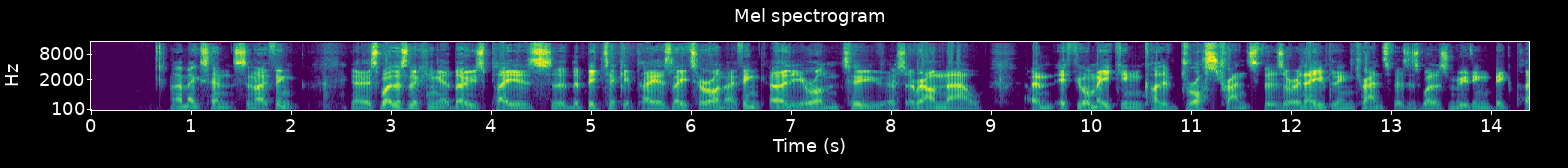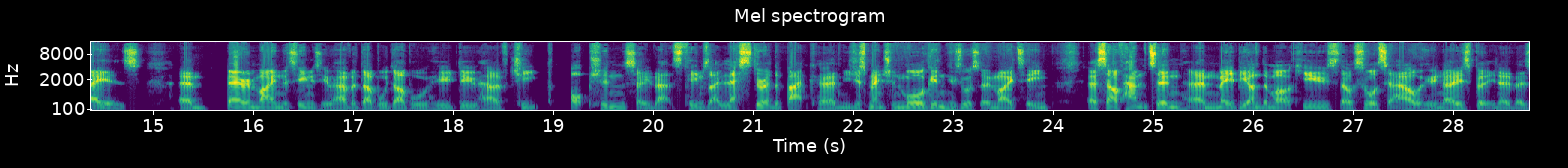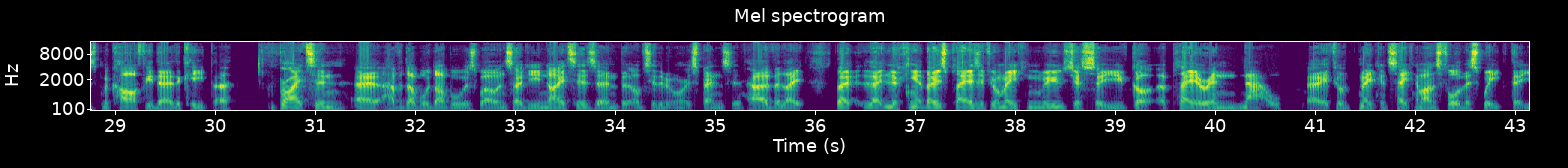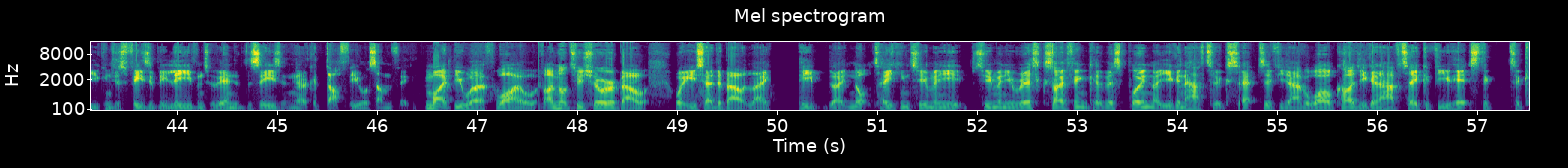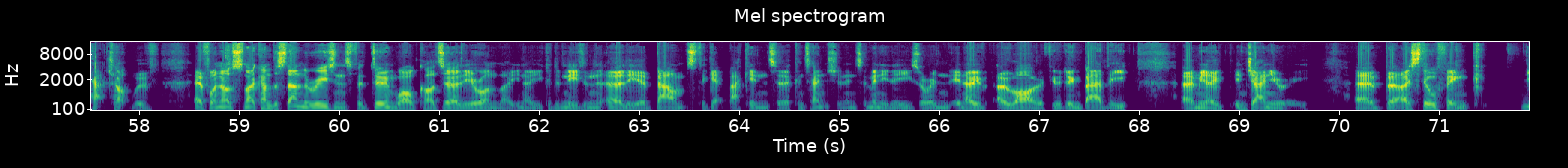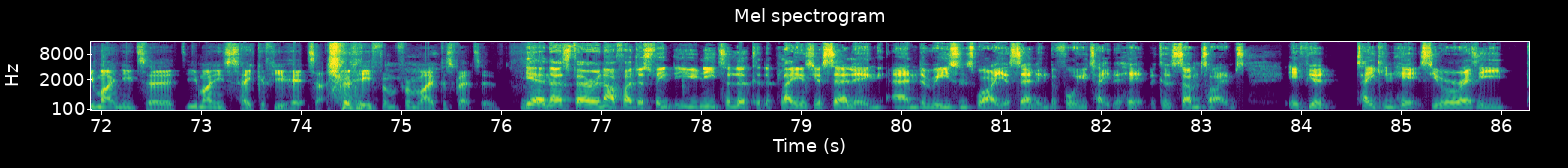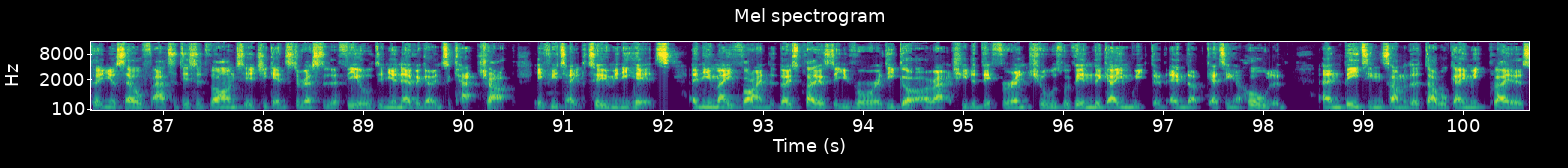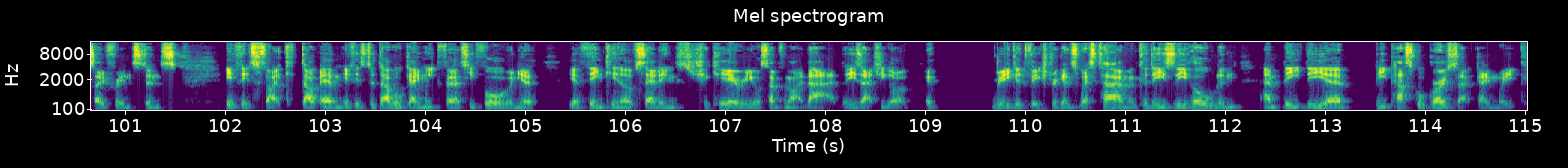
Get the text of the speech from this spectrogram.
That makes sense. And I think you know, as well as looking at those players, uh, the big ticket players later on, I think earlier on too, around now, um, if you're making kind of dross transfers or enabling transfers as well as moving big players, um, bear in mind the teams who have a double double who do have cheap options. So that's teams like Leicester at the back. Um, you just mentioned Morgan, who's also in my team. Uh, Southampton, um, maybe under Mark Hughes, they'll sort it out. Who knows? But you know, there's McCarthy there, the keeper. Brighton uh, have a double double as well, and so do United, um, but obviously they're a bit more expensive. However, like but like looking at those players, if you're making moves, just so you've got a player in now, uh, if you're making taking a months for this week, that you can just feasibly leave until the end of the season, you know, like a Duffy or something, might be worthwhile. I'm not too sure about what you said about like people like not taking too many too many risks. I think at this point that like, you're going to have to accept if you don't have a wild card, you're going to have to take a few hits to, to catch up with everyone else. And I can understand the reasons for doing wild cards earlier on. Like you know, you could have needed an earlier bounce to get back into contention into mini leagues or in in OR if you were doing badly, um, you know, in January. Uh, but I still think you might need to you might need to take a few hits actually from from my perspective. Yeah no that's fair enough. I just think that you need to look at the players you're selling and the reasons why you're selling before you take the hit because sometimes if you're taking hits you're already putting yourself at a disadvantage against the rest of the field and you're never going to catch up if you take too many hits. And you may find that those players that you've already got are actually the differentials within the game week that end up getting a haul and, and beating some of the double game week players. So for instance if it's like um, if it's the double game week 34 and you're you're thinking of selling Shaqiri or something like that, but he's actually got a really good fixture against West Ham and could easily haul and and beat the uh, beat Pascal Gross that game week.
